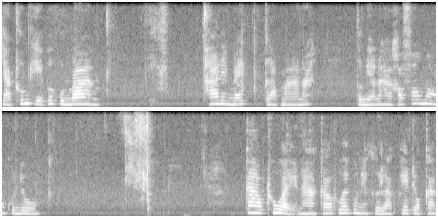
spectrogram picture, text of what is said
อยากทุ่มเทเพื่อคุณบ้าง ถ้ายังได้กลับมานะ ตรงนี้นะคะ เขาเฝ้ามองคุณอยู่ก้าถ้วยนะคะเก้าถ้วยพวกนี้คือรักเพศเดียวกัน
